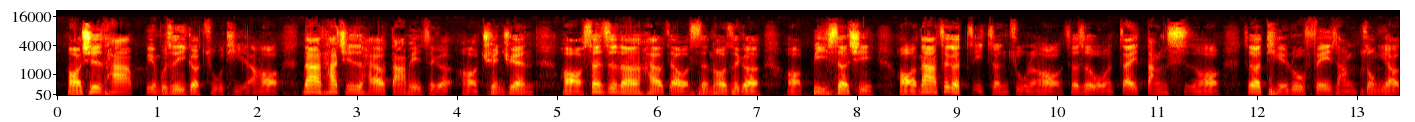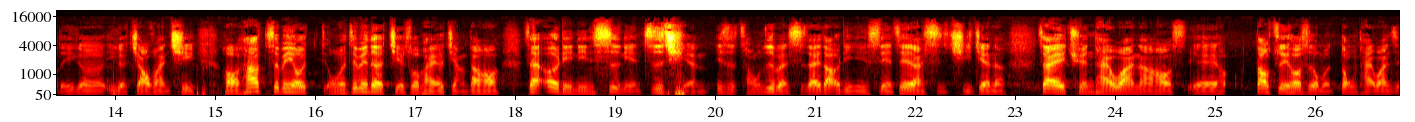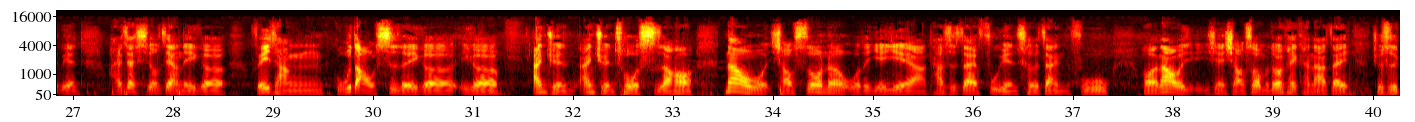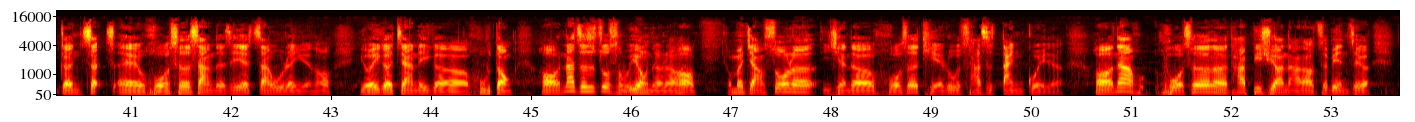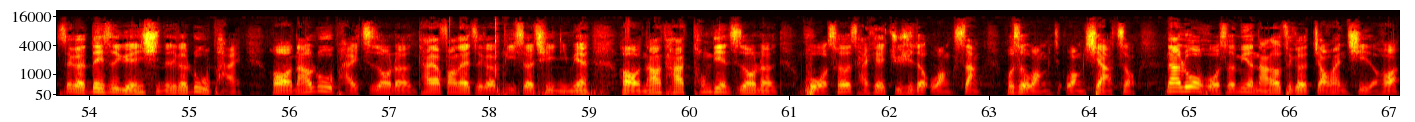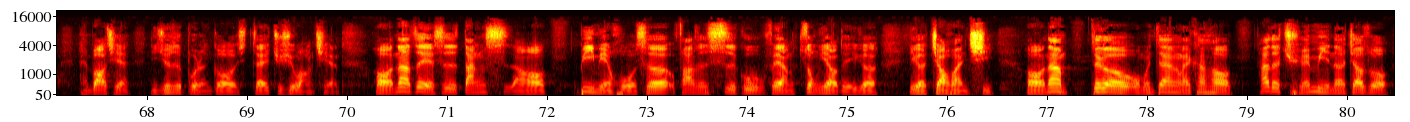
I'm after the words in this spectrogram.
哦，其实它并不是一个主体，然后那它其实还要搭配这个哦圈圈哦，甚至呢还有在我身后这个哦闭塞器哦，那这个一整组呢哦，这是我们在当时哦这个铁路非常重要的一个一个交换器哦，它这边有我们这边的解说牌有讲到哦，在二零零四年之前，一直从日本时代到二零零四年这段时期间呢，在全台湾然后呃。到最后是我们东台湾这边还在使用这样的一个非常古老式的一个一个安全安全措施，然后那我小时候呢，我的爷爷啊，他是在富源车站服务。哦，那我以前小时候我们都可以看他在就是跟站呃火车上的这些站务人员哦有一个这样的一个互动哦，那这是做什么用的呢？哦，我们讲说呢，以前的火车铁路它是单轨的哦，那火车呢它必须要拿到这边这个这个类似圆形的这个路牌哦，然后路牌之后呢，它要放在这个闭塞器里面哦，然后它通电之后呢，火车才可以继续的往上或是往往下走。那如果火车没有拿到这个交换器的话，很抱歉，你就是不能够再继续往前。哦，那这也是当时然后避免火车发生事故非常重要的一个一个交换器。哦，那这个我们这样来看后，它的全名呢叫做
